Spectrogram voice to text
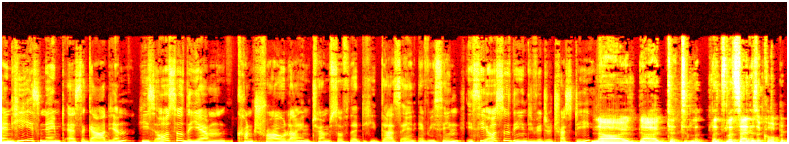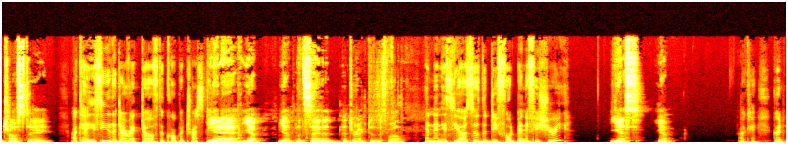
and he is named as a guardian. He's also the um, controller in terms of that he does and everything. Is he also the individual trustee? No, no. T- t- let's let's say there's a corporate trustee. Okay, is he the director of the corporate trustee? Yeah, yep, yep. Let's say that the, the directors as well. And then is he also the default beneficiary? Yes, yep. Okay, good.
